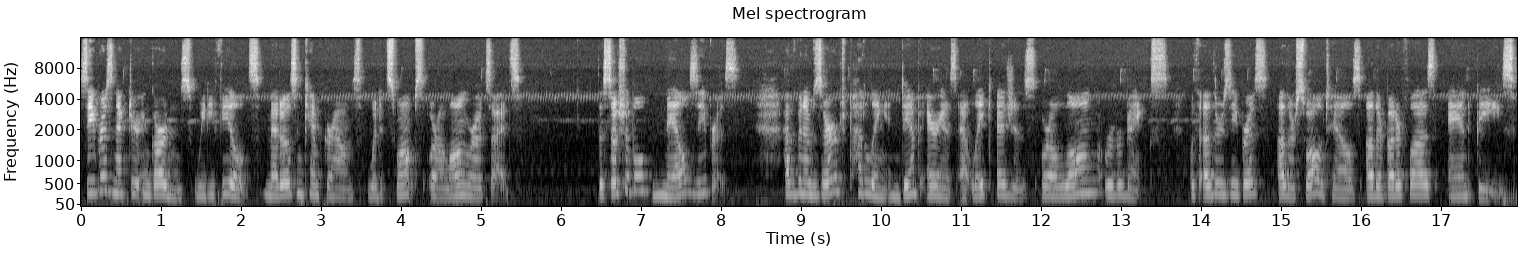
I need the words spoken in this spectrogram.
Zebras nectar in gardens, weedy fields, meadows and campgrounds, wooded swamps, or along roadsides. The sociable male zebras have been observed puddling in damp areas at lake edges or along river banks with other zebras, other swallowtails, other butterflies, and bees.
